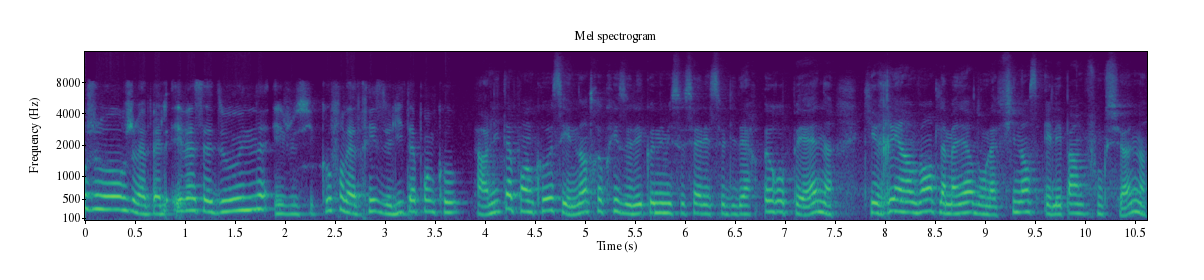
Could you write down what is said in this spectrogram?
Bonjour, je m'appelle Eva Sadoun et je suis cofondatrice de Lita.co. Alors Lita.co, c'est une entreprise de l'économie sociale et solidaire européenne qui réinvente la manière dont la finance et l'épargne fonctionnent.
